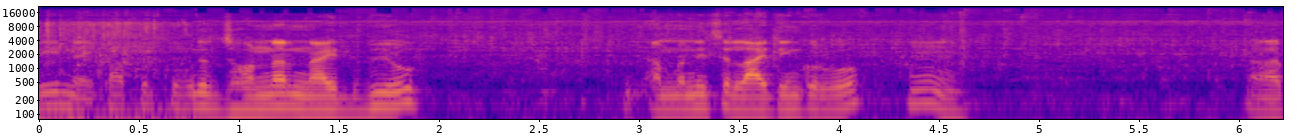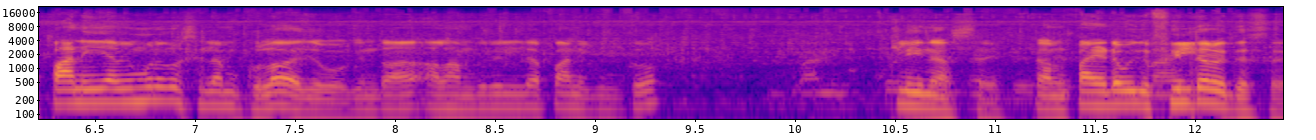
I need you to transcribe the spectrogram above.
দিই নাই। কাপড় তো ঝর্নার নাইট ভিউ আমরা নিচে লাইটিং করব। হুম। আর পানি আমি মনে করছিলাম ঘোলা হয়ে যাব কিন্তু আলহামদুলিল্লাহ পানি কিন্তু ক্লিন আছে। কারণ পানিটা যে ফিল্টার হইতেছে।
